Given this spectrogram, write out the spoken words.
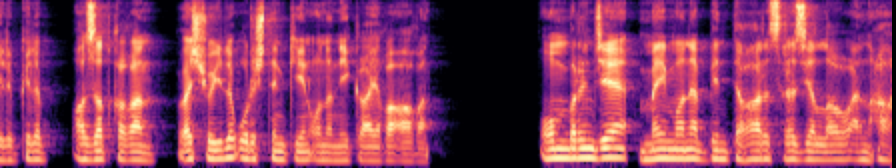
elib kelib, ozod qilgan va shu yili urushdan keyin uni nikohiga olgan. 11. Maymuna bint Haris radhiyallohu anha.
